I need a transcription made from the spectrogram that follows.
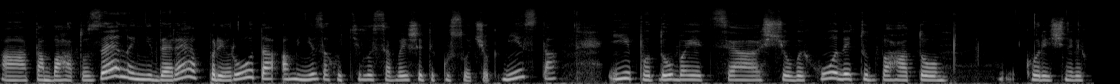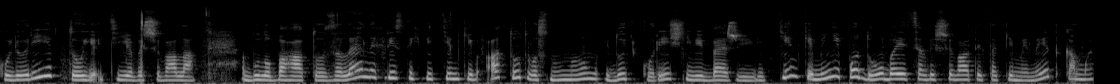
а, там багато зелені, дерев, природа, а мені захотілося вишити кусочок міста. І подобається, що виходить. Тут багато коричневих кольорів, то ті я вишивала, було багато зелених різних відтінків, а тут в основному йдуть коричневі бежеві відтінки. Мені подобається вишивати такими нитками.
